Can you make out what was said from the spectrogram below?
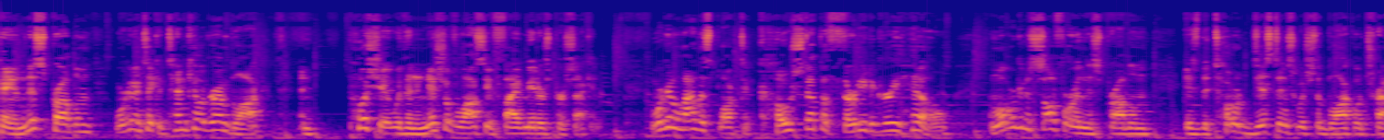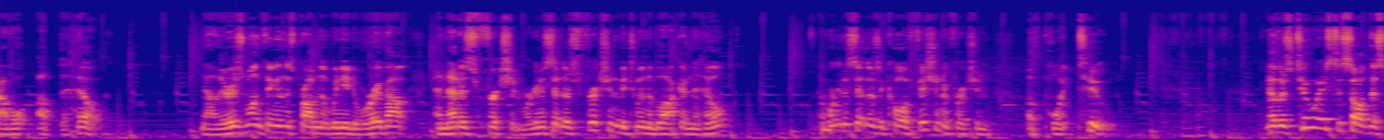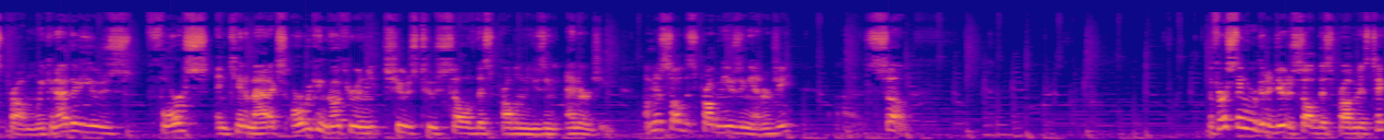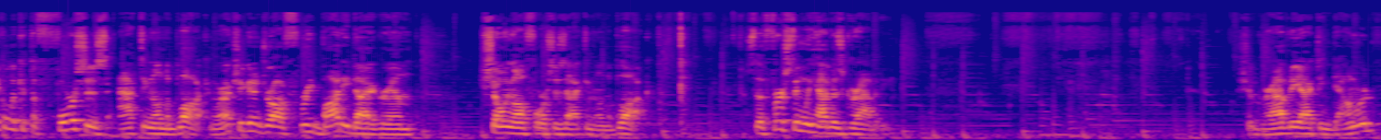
Okay, in this problem, we're gonna take a 10 kilogram block and push it with an initial velocity of five meters per second. And we're gonna allow this block to coast up a 30 degree hill. And what we're gonna solve for in this problem is the total distance which the block will travel up the hill. Now, there is one thing in this problem that we need to worry about, and that is friction. We're gonna say there's friction between the block and the hill, and we're gonna say there's a coefficient of friction of 0.2. Now there's two ways to solve this problem. We can either use force and kinematics, or we can go through and choose to solve this problem using energy. I'm gonna solve this problem using energy. Uh, so, the first thing we're gonna do to solve this problem is take a look at the forces acting on the block. And we're actually gonna draw a free body diagram showing all forces acting on the block. So the first thing we have is gravity. Show gravity acting downward.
